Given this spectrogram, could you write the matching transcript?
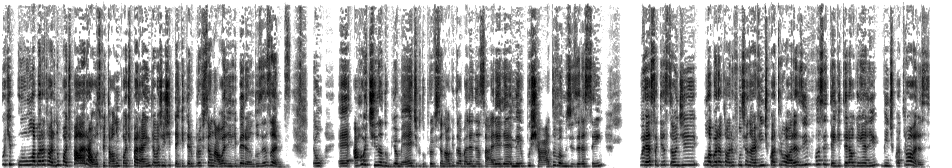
porque o laboratório não pode parar, o hospital não pode parar, então a gente tem que ter o profissional ali liberando os exames. Então, é, a rotina do biomédico, do profissional que trabalha nessa área, ele é meio puxado, vamos dizer assim, por essa questão de o laboratório funcionar 24 horas e você tem que ter alguém ali 24 horas.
